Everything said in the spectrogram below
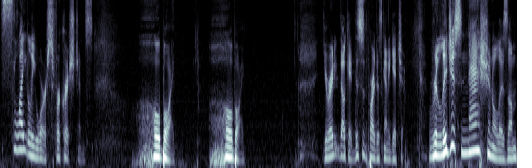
slightly worse for Christians. Oh boy. Oh boy. You ready? Okay, this is the part that's going to get you. Religious nationalism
